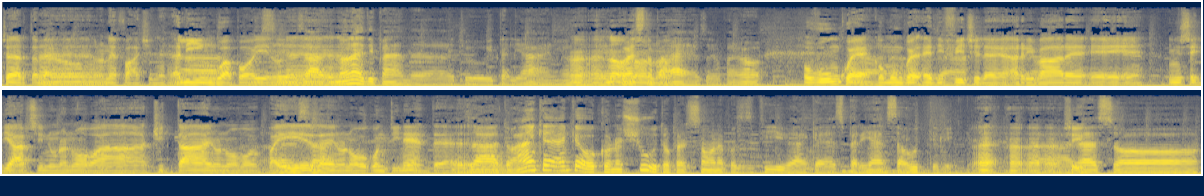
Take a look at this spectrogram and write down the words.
Certo, beh, non è facile. La lingua poi sì, non è... Esatto, non è dipende tu italiani uh, no, questo no, paese, no. però... Ovunque no, comunque è esatto, difficile esatto. arrivare e insediarsi in una nuova città, in un nuovo paese, esatto. in un nuovo continente. Esatto, anche, anche, ho conosciuto persone positive, anche esperienze utili. Eh, eh, eh, sì. Adesso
